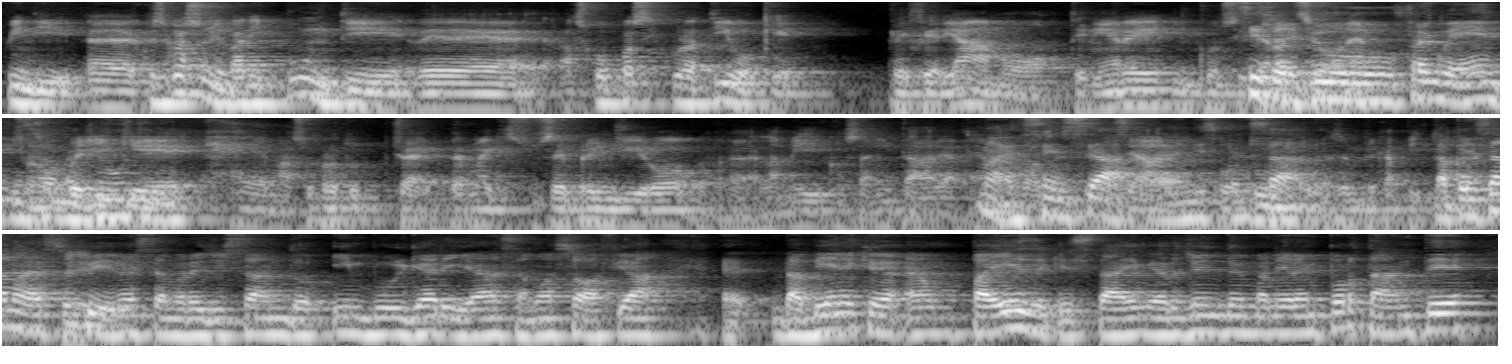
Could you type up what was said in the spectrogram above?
Quindi eh, questi qua sono i vari punti eh, a scopo assicurativo che preferiamo tenere in Sì, sono i considerazione. più frequenti, sono insomma, quelli che, eh, ma soprattutto, cioè, per me che sono sempre in giro, la medico-sanitaria è una è cosa essenziale, è indispensabile. sempre capito. Ma pensando adesso qui, noi stiamo registrando in Bulgaria, siamo a Sofia, va bene che è un paese che sta emergendo in maniera importante,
